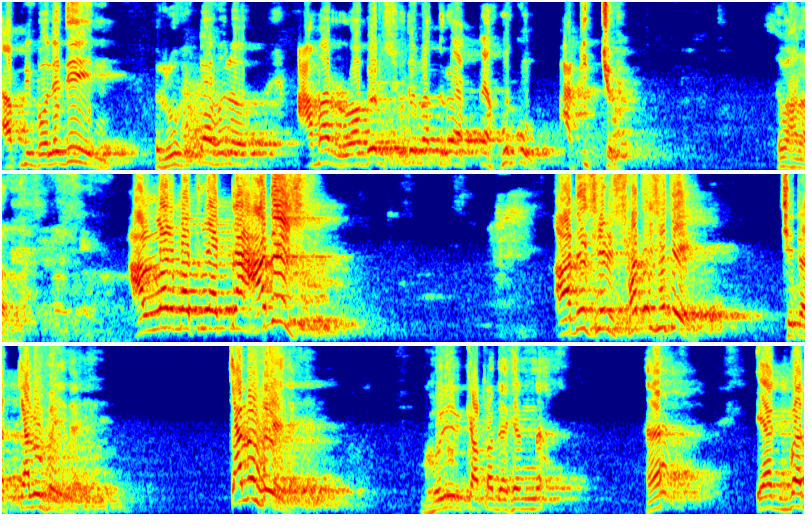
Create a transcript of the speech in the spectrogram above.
আপনি বলে দিন, রূহটা হলো আমার রবের শুধুমাত্র একটা হুকুম আর কিচ্ছু না। আল্লাহর মাত্র একটা আদেশ। আদেশের সাথে সাথে সেটা চালু হয়ে যায়। চালু হয়ে যায়। ঘড়ির কাটা দেখেন না? হ্যাঁ? একবার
